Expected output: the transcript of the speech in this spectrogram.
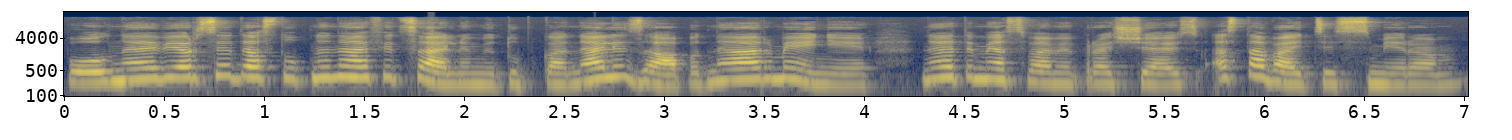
Полная версия доступна на официальном YouTube-канале Западной Армении. На этом я с вами прощаюсь. Оставайтесь с миром.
